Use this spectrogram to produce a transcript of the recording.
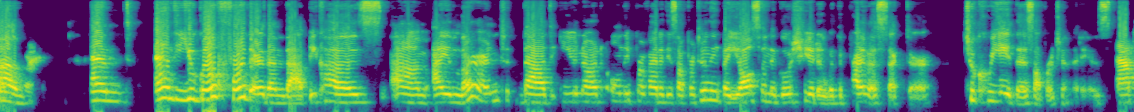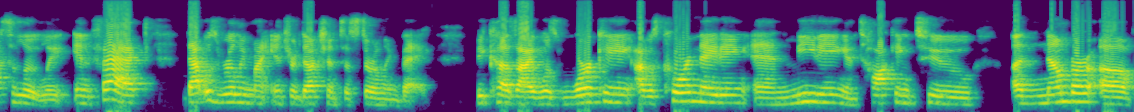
Um, right. And and you go further than that because um, I learned that you not only provided this opportunity, but you also negotiated with the private sector to create these opportunities. Absolutely. In fact, that was really my introduction to Sterling Bay because I was working, I was coordinating and meeting and talking to a number of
